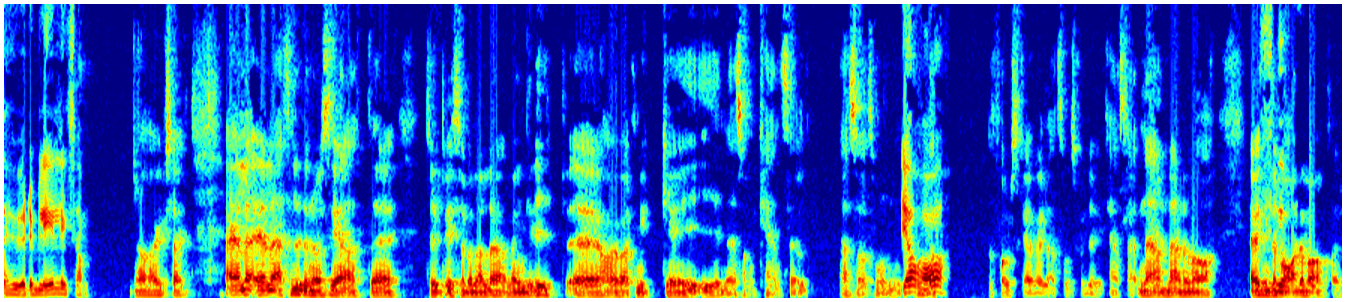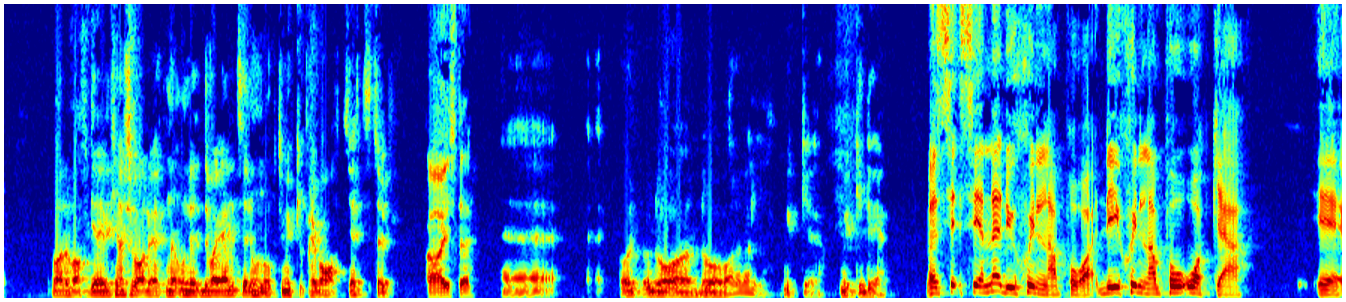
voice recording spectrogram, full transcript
hur det blir liksom. Ja, exakt. Jag, lä jag läser lite nu och ser att eh, typ Isabella Löwengrip eh, har varit mycket i, i den som cancel. Alltså att hon... Jaha. Hon, folk ska vilja att hon ska bli cancellad. När, när det var. Jag vet inte vad det var för vad det var för grej. Det kanske var, du vet, när, det var en tid hon åkte mycket privatjet typ. Ja, just det. Eh, och, och då, då var det väl mycket, mycket det. Men sen är det ju skillnad på, det är skillnad på att åka eh,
